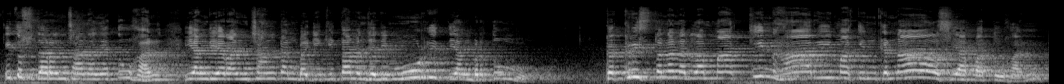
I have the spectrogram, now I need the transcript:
Itu sudah rencananya Tuhan yang dia rancangkan bagi kita menjadi murid yang bertumbuh. Kekristenan adalah makin hari makin kenal siapa Tuhan,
